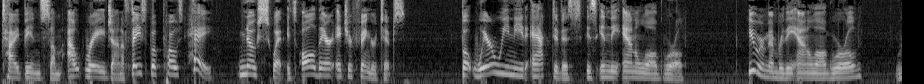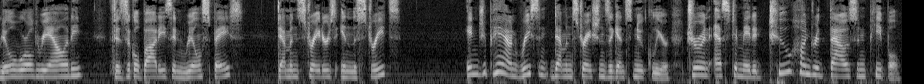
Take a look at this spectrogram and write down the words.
type in some outrage on a Facebook post. Hey, no sweat. It's all there at your fingertips. But where we need activists is in the analog world. You remember the analog world real world reality, physical bodies in real space, demonstrators in the streets. In Japan, recent demonstrations against nuclear drew an estimated 200,000 people,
